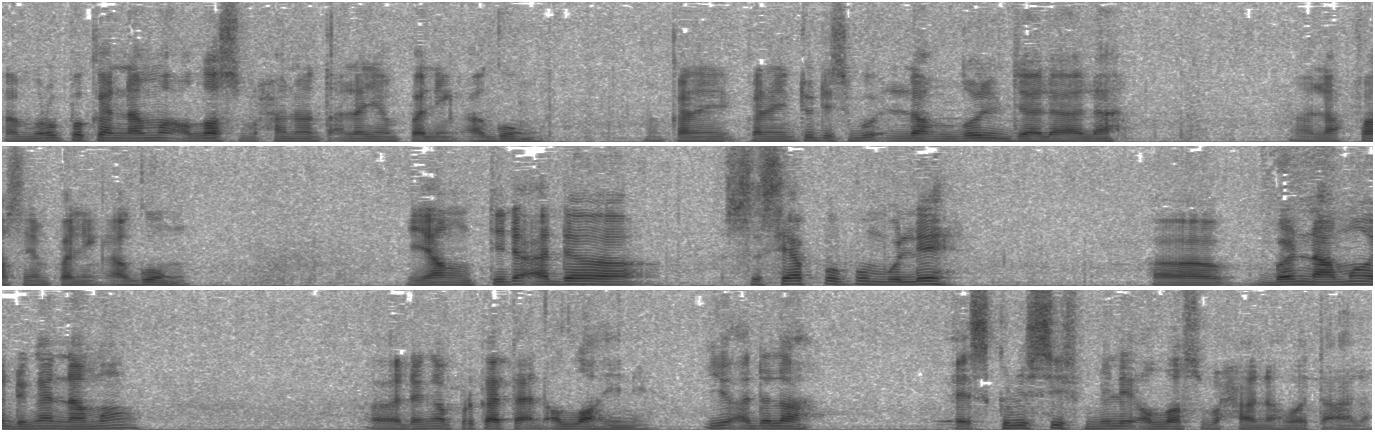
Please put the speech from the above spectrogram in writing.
merupakan nama Allah Subhanahu Wa Taala yang paling agung. Kerana, kerana itu disebut lafzul jalalah. Lafaz yang paling agung. Yang tidak ada sesiapa pun boleh uh, bernama dengan nama Uh, dengan perkataan Allah ini. Ia adalah eksklusif milik Allah Subhanahu Wa Taala.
